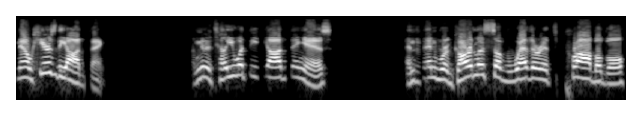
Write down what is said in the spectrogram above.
Now, here's the odd thing. I'm going to tell you what the odd thing is. And then, regardless of whether it's probable,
